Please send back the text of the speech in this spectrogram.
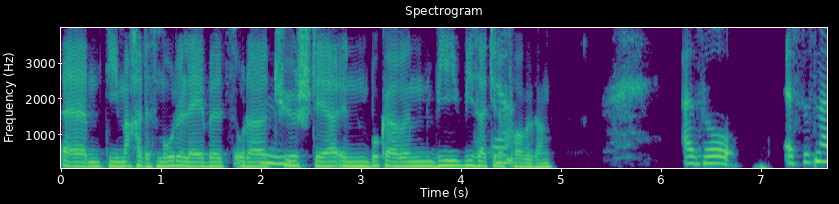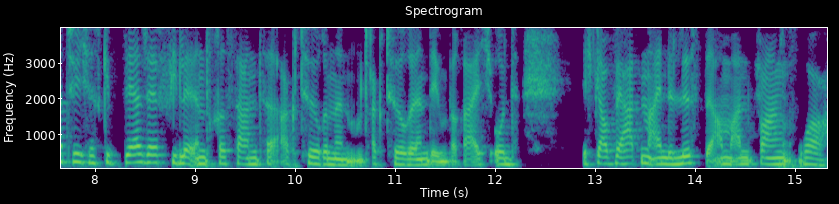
ähm, die Macher des Modelabels oder mhm. Türsteher in Bookerin. Wie, wie seid ihr ja. da vorgegangen? Also es ist natürlich, es gibt sehr, sehr viele interessante Akteurinnen und Akteure in dem Bereich. Und ich glaube, wir hatten eine Liste am Anfang, wow,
